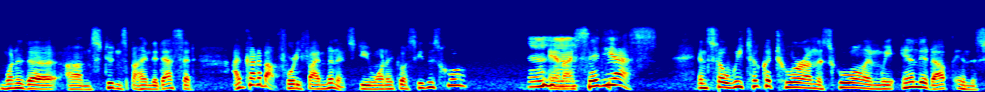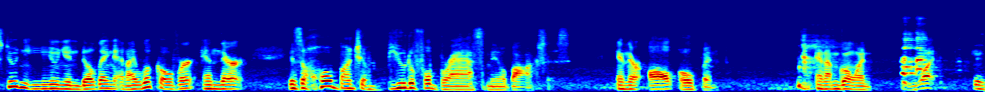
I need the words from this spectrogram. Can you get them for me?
one of the um, students behind the desk said, I've got about 45 minutes. Do you want to go see the school? Mm-hmm. And I said, yes. And so we took a tour on the school and we ended up in the student union building. And I look over and there is a whole bunch of beautiful brass mailboxes and they're all open. And I'm going, what is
